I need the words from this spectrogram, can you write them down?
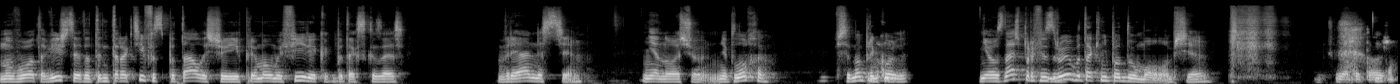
Ну вот, а видишь, ты этот интерактив испытал еще и в прямом эфире, как бы так сказать. В реальности. Не, ну а что, неплохо? Все равно прикольно. Mm-hmm. Не, узнаешь про физру, я бы так не подумал вообще. Я бы тоже.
